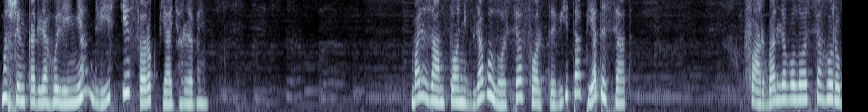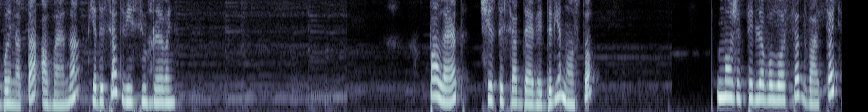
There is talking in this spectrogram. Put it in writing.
Машинка для гоління 245 гривень. Бальзам тонік для волосся Forte Vita 50. Фарба для волосся Горобина та Авена 58 гривень. Палет 69,90. Ножиці для волосся 20.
